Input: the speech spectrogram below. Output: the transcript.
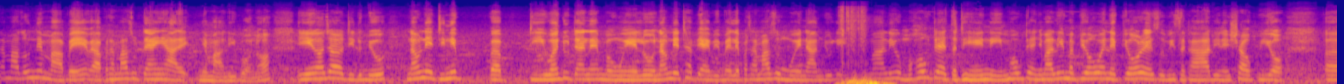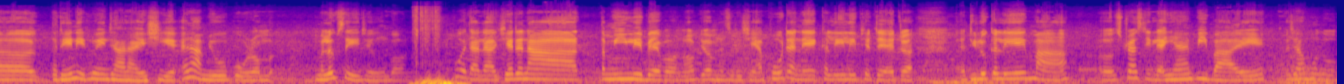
ထမဆုံးနှစ်မှာပဲပထမဆုံးတန်းရတဲ့ညီမလေးပေါ့နော်အရင်တော့ကျတော့ဒီလိုမျိုးနောက်နှစ်ဒီနှစ်ဒီ1 to 10နဲ့မဝင်လို့နောက်နှစ်ထပ်ပြိုင်ပေးမယ်လေပထမဆုံးမဝင်တာမျိုးလေးညီမလေးကိုမဟုတ်တဲ့သတင်းတွေမဟုတ်တဲ့ညီမလေးမပြောဘဲနဲ့ပြောတယ်ဆိုပြီးစကားတွေနဲ့ရှောက်ပြီးတော့အဲသတင်းတွေလွှင့်ကြတာရရှိရဲအဲ့ဒါမျိုးကိုတော့မလုပ်စေချင်ဘူးပေါ့နော်ခုကဒါဒါယေဒနာသမီးလေးပဲပေါ့နော်ပြောမှဆိုလို့ရှိရင်အဖိုးတန်တဲ့ကလေးလေးဖြစ်တဲ့အတွက်ဒီလိုကလေးမှာ stress တွေလည်းအများကြီးပါတယ်ဒါကြောင့်မို့လို့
